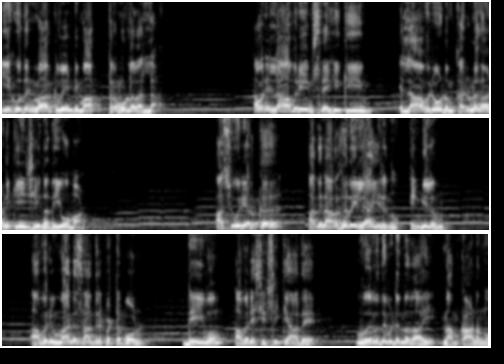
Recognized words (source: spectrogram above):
യഹൂദന്മാർക്ക് വേണ്ടി മാത്രമുള്ളതല്ല. അവൻ എല്ലാവരെയും സ്നേഹിക്കുകയും എല്ലാവരോടും കരുണ കാണിക്കുകയും ചെയ്യുന്ന ദൈവമാണ്. അശൂര്യർക്ക് അതിന് അർഹതയില്ലായിരുന്നു എങ്കിലും അവരും മാനസാന്തരപ്പെട്ടപ്പോൾ ദൈവം അവരെ ശിക്ഷിക്കാതെ വെറുതെ വിടുന്നതായി നാം കാണുന്നു.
